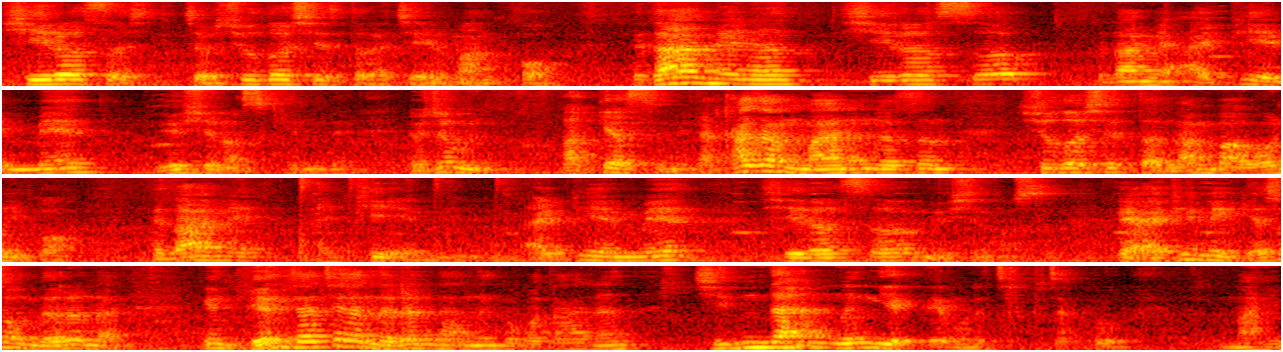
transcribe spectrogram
시러스, 저 슈도시스트가 제일 많고 그 다음에는 시러스, 그 다음에 IPM맨, 뮤시노스킨인데 요즘 바뀌었습니다. 가장 많은 것은 슈도시스트 남바원이고 그 다음에 IPM맨, IPM맨, 시러스, 뮤시노스. 그 IPM이 계속 늘어나. 병 자체가 늘어나는 것보다는 진단 능력 때문에 자꾸 자꾸 많이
